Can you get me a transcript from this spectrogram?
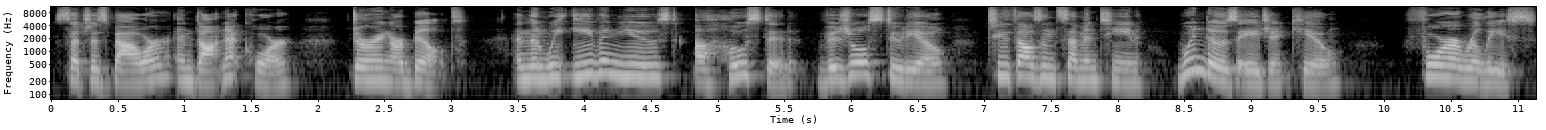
such as Bower and .NET Core during our build. And then we even used a hosted Visual Studio 2017 Windows Agent Queue for a release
